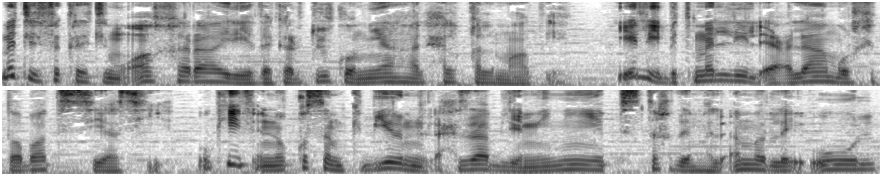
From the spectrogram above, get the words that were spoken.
مثل فكرة المؤاخرة اللي ذكرت لكم إياها الحلقة الماضية يلي بتملي الإعلام والخطابات السياسية وكيف أنه قسم كبير من الأحزاب اليمينية بتستخدم هالأمر ليقول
